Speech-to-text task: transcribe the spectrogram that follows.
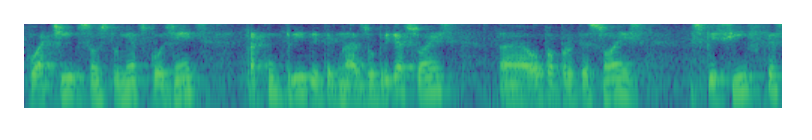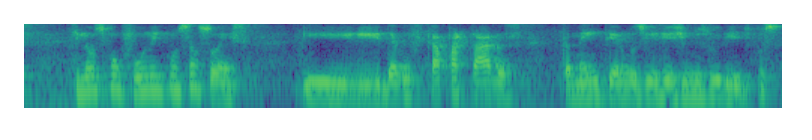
coativos, são instrumentos cogentes para cumprir determinadas obrigações uh, ou para proteções específicas que não se confundem com sanções e devem ficar apartadas também em termos de regimes jurídicos.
